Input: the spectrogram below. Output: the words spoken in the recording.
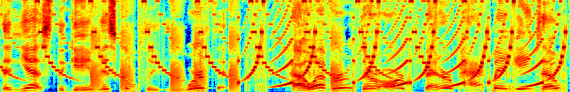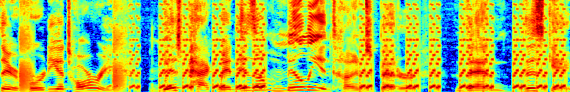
then yes, the game is completely worth it. However, there are better Pac-Man games out there for the Atari. Ms. Pac-Man is a million times better than this game,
